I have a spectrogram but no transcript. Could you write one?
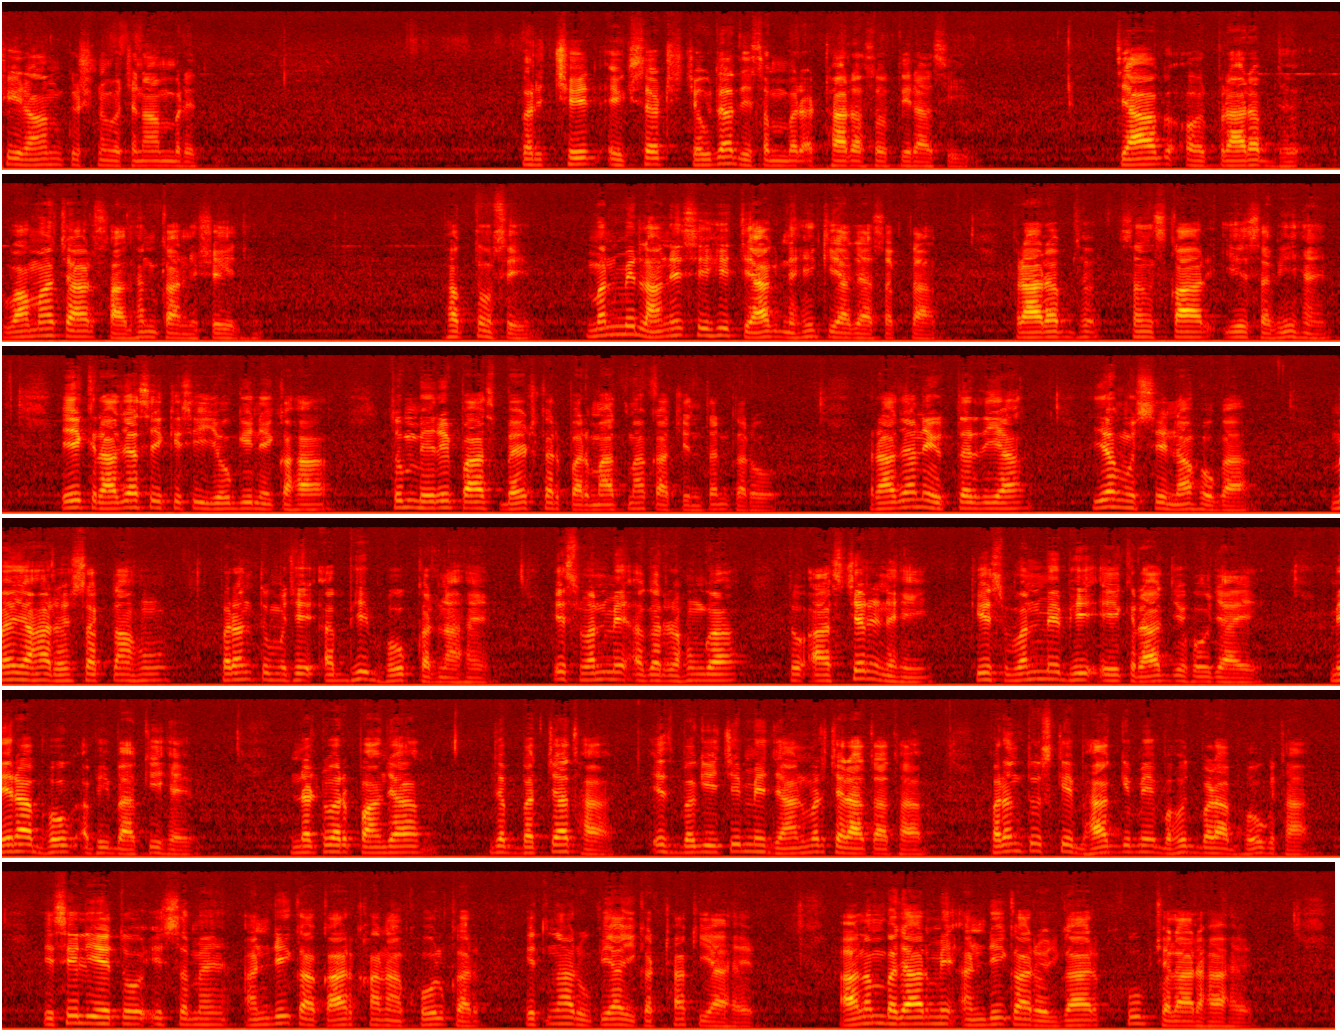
श्री राम कृष्ण वचनामृत परिच्छेद इकसठ, चौदह दिसंबर अठारह सौ तिरासी। त्याग और प्रारब्ध, वामाचार साधन का निषेध। भक्तों से, मन में लाने से ही त्याग नहीं किया जा सकता। प्रारब्ध, संस्कार, ये सभी हैं। एक राजा से किसी योगी ने कहा, तुम मेरे पास बैठकर परमात्मा का चिंतन करो। राजा ने उत्तर दिया, यह मुझसे न होगा। मैं यहाँ रह सकता हूँ, परंतु मुझे अब भी भोग करना है। इस वन में अगर रहूँगा तो आश्चर्य नहीं कि इस वन में भी एक राज्य हो जाए। मेरा भोग अभी बाकी है। नटवर पांजा जब बच्चा था, इस बगीचे में जानवर चराता था, परंतु उसके भाग्य में बहुत बड़ा भोग था। इसीलिए तो इस समय अंडी का कारखाना खोलकर इतना रुपया इकट्ठा किया है। आलम बाज़ार में अंडी का रोज़गार खूब चला रहा है।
